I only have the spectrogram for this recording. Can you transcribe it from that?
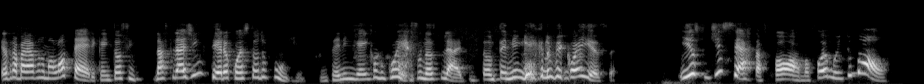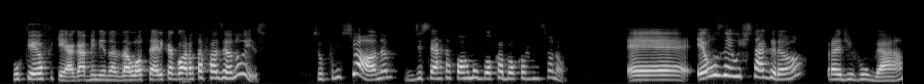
Eu trabalhava numa lotérica. Então, assim, na cidade inteira eu conheço todo mundo. Não tem ninguém que eu não conheço na cidade. Então, não tem ninguém que não me conheça. Isso, de certa forma, foi muito bom. Porque eu fiquei, a menina da lotérica agora está fazendo isso. Isso funciona, de certa forma, o boca a boca funcionou. É, eu usei o Instagram para divulgar.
